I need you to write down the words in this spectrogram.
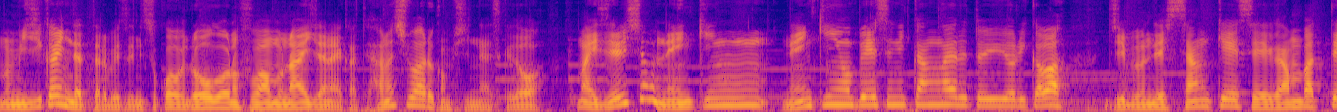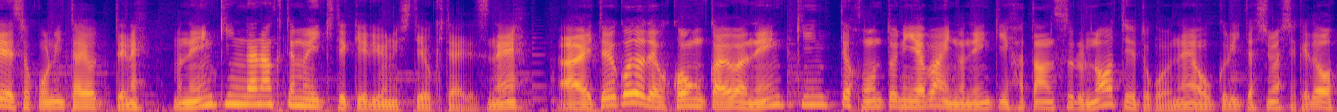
まあ、短いんだったら別にそこは老後の不安もないじゃないかって話はあるかもしれないですけど、まあ、いずれにしても年金、年金をベースに考えるというよりかは、自分で資産形成頑張ってそこに頼ってね、まあ、年金がなくても生きていけるようにしておきたいですね。はい、ということで今回は年金って本当にやばいの年金破綻するのっていうところをね、お送りいたしましたけど、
